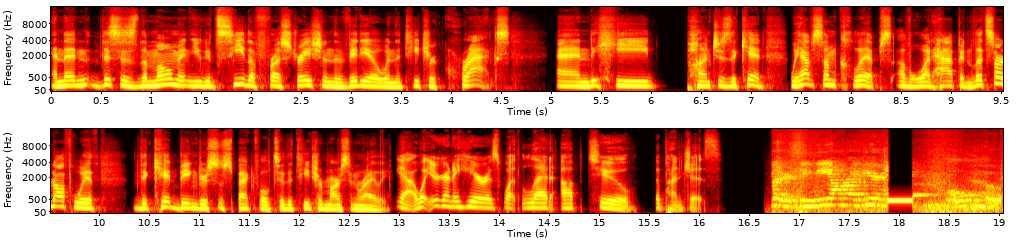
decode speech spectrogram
and then this is the moment you could see the frustration in the video when the teacher cracks and he punches the kid. We have some clips of what happened. Let's start off with the kid being disrespectful to the teacher, Marston Riley. Yeah, what you're going to hear is what led up to the punches. Better see me, I'm right here. Oh,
